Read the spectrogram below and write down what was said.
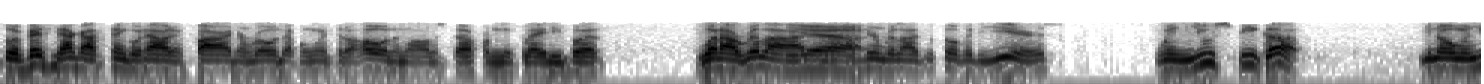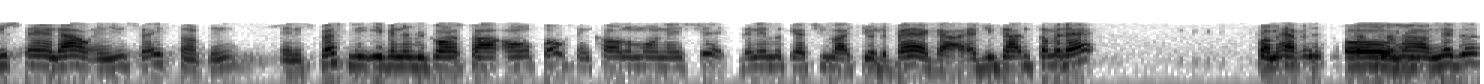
So eventually I got singled out and fired and rolled up and went to the hole and all the stuff from this lady. But what I realized, yeah. I've been realizing this over the years, when you speak up, you know, when you stand out and you say something, and especially even in regards to our own folks and call them on their shit. Then they look at you like you're the bad guy. Have you gotten some of that from having this discussion Oh, around nigga?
